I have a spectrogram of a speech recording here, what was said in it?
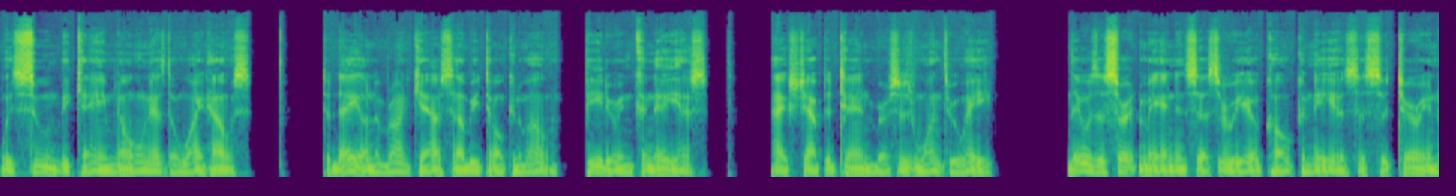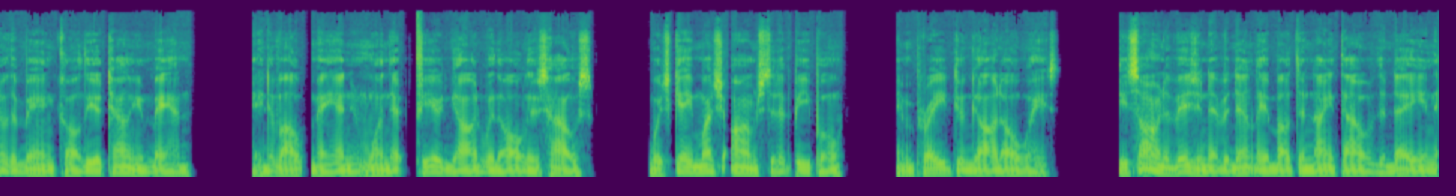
which soon became known as the White House. Today on the broadcast, I'll be talking about Peter and Cornelius. Acts chapter 10, verses 1 through 8. There was a certain man in Caesarea called Cornelius, a centurion of the band called the Italian band, a devout man and one that feared God with all his house, which gave much alms to the people and prayed to God always. He saw in a vision, evidently about the ninth hour of the day, an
